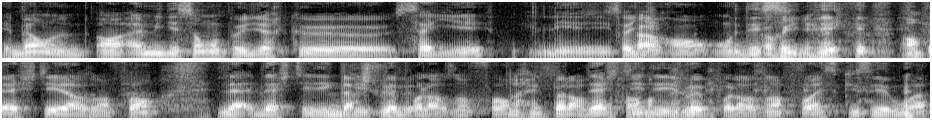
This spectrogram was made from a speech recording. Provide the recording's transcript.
Eh bien, à mi-décembre, on peut dire que ça y est, les parents ont décidé d'acheter leurs enfants, d'acheter des jouets pour leurs enfants, d'acheter des jouets pour leurs enfants, excusez-moi.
